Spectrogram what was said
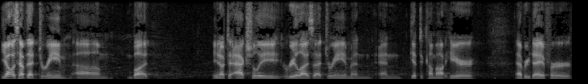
you always have that dream, um, but you know, to actually realize that dream and and get to come out here every day for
